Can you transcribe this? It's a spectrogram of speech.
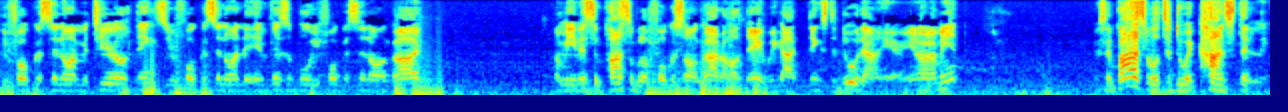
You're focusing on material things. You're focusing on the invisible. You're focusing on God. I mean, it's impossible to focus on God all day. We got things to do down here. You know what I mean? It's impossible to do it constantly.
